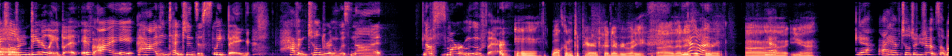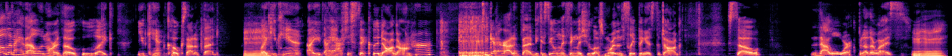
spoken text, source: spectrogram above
My Oh. children dearly, but if I had intentions of sleeping, having children was not not a smart move there. Hmm. Welcome to parenthood, everybody. Uh, that is a parent. Uh, yeah. Yeah, I have children who don't. Well, then I have Eleanor though, who like you can't coax out of bed. Hmm. Like you can't. I I have to stick the dog on her to get her out of bed because the only thing that she loves more than sleeping is the dog. So that will work, but otherwise, Mhm.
